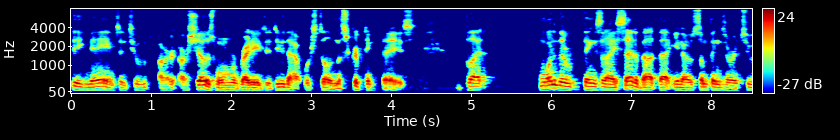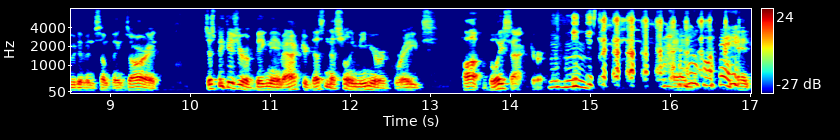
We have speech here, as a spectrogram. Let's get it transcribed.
big names into our, our shows when we're ready to do that. We're still in the scripting phase, but one of the things that I said about that, you know, some things are intuitive and some things aren't. Just because you're a big name actor doesn't necessarily mean you're a great uh, voice actor. Mm-hmm. and, and,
